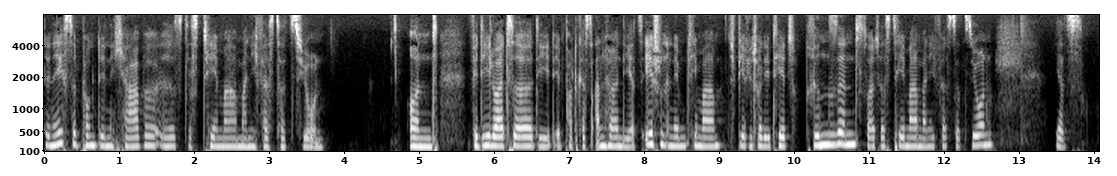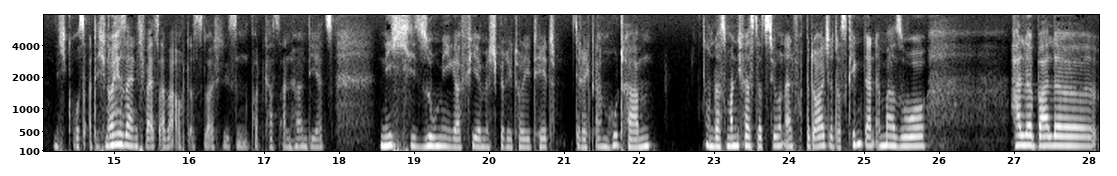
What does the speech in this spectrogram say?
Der nächste Punkt, den ich habe, ist das Thema Manifestation. Und für die Leute, die den Podcast anhören, die jetzt eh schon in dem Thema Spiritualität drin sind, sollte das Thema Manifestation jetzt nicht großartig neu sein. Ich weiß aber auch, dass Leute diesen Podcast anhören, die jetzt nicht so mega viel mit Spiritualität direkt am Hut haben. Und was Manifestation einfach bedeutet, das klingt dann immer so Halle, Balle,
